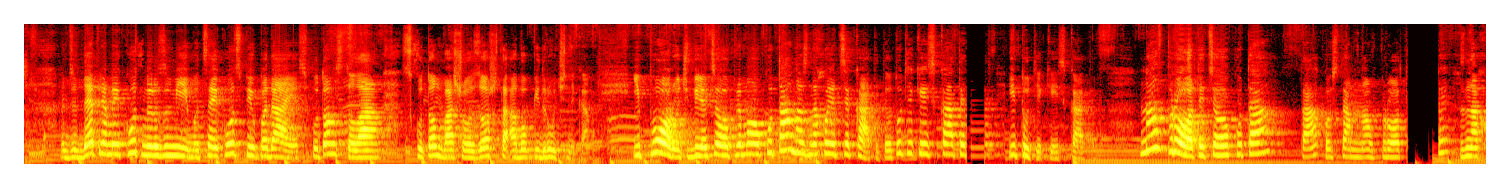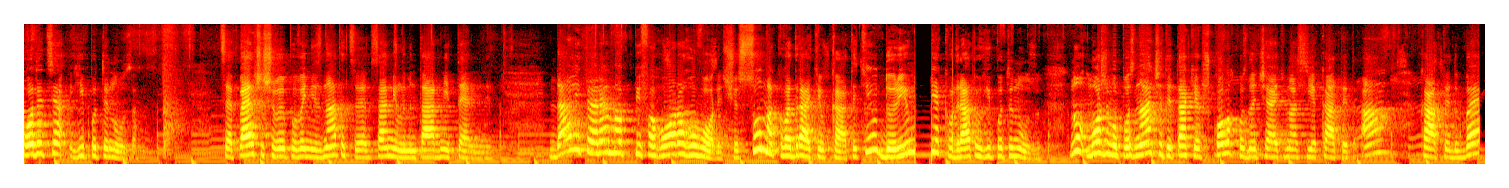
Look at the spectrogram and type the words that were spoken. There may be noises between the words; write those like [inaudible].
Адже де прямий кут, ми розуміємо, цей кут співпадає з кутом стола, з кутом вашого зошита або підручника. І поруч біля цього прямого кута у нас знаходяться катети. Отут якийсь катет і тут якийсь катет. Навпроти цього кута, так, ось там навпроти, знаходиться гіпотенуза. Це перше, що ви повинні знати, це самі елементарні терміни. Далі теорема Піфагора говорить, що сума квадратів катетів дорівнює квадрату гіпотенузу. Ну, можемо позначити так, як в школах позначають, у нас є катет А, катет Б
